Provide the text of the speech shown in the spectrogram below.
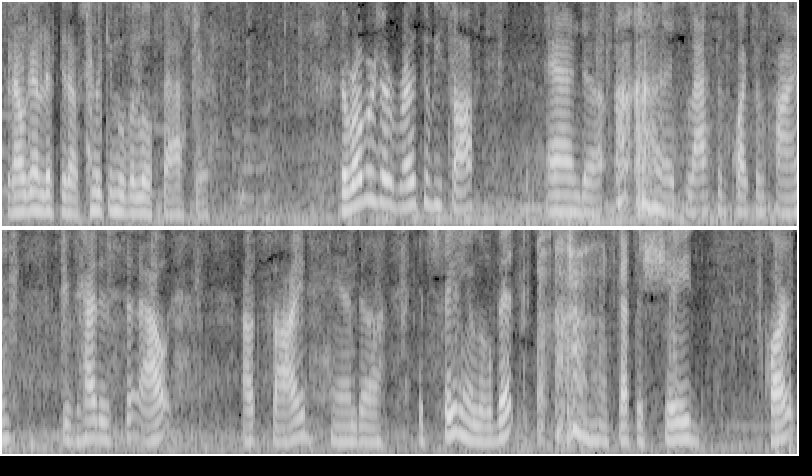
So now we're gonna lift it up so we can move a little faster. The rubbers are relatively soft and uh, it's lasted quite some time. We've had it sit out outside and uh, it's fading a little bit. it's got the shade part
